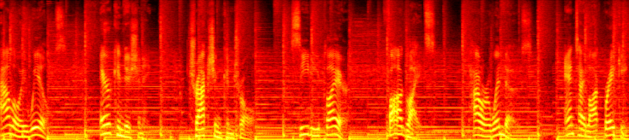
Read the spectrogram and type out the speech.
alloy wheels, air conditioning, traction control, CD player, fog lights, power windows, anti lock braking,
